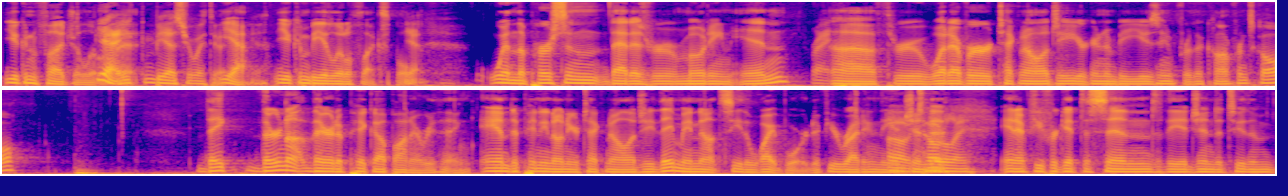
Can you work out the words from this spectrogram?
you can fudge a little Yeah, bit. you can BS your way through it. yeah, you can be a little flexible. Yeah. When the person that is remoting in Right. uh, through whatever technology you're going to be using for the conference call, they they're not there to pick up on everything. And depending on your technology, they may not see the whiteboard if you're writing the Oh, agenda. totally. And if you forget to send the agenda to them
